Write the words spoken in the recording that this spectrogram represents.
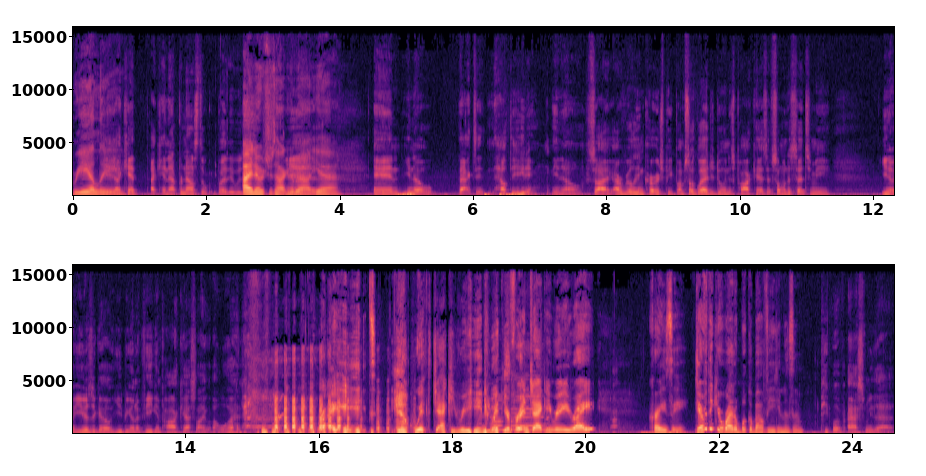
Really? Yeah, I can't I cannot pronounce the, but it was. I know what you're talking Yeah. about. Yeah. and you know back to healthy eating you know so I, I really encourage people i'm so glad you're doing this podcast if someone had said to me you know years ago you'd be on a vegan podcast like oh what right. With Jacque Reid, know with your friend? Jacque Reid, right? Crazy. Do you ever think you'll write a book about veganism? people have asked me that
